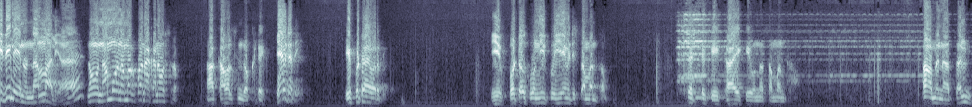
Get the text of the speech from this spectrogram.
ఇది నేను నమ్మాలి? నువ్వు నమ్ము నమ్మకపో నాకు అనవసరం. నాకు కావాల్సింది ఒక్కటే. ఏమిటది? ఈ ఫోటో ఎవరిది? ఈ ఫోటోకు నీకు ఏమిటి సంబంధం? చెట్టుకి కాయకి ఉన్న సంబంధం. ఆమె నా తల్లి.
